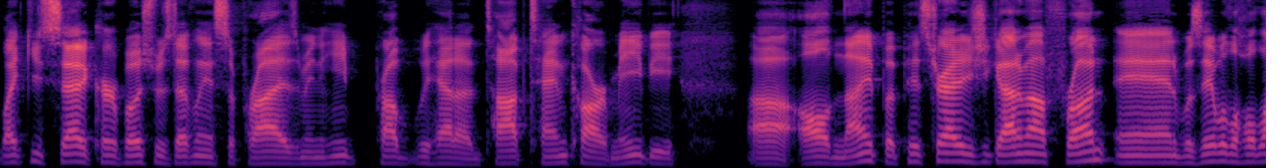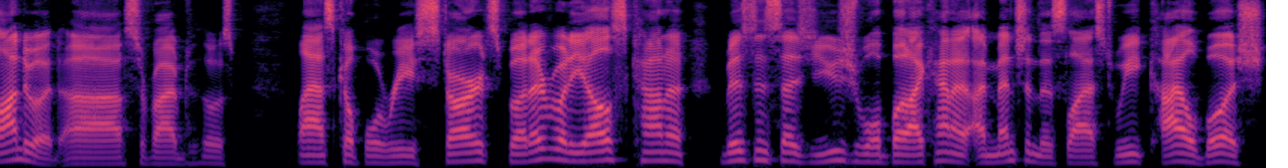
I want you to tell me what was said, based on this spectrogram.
Like you said, Kurt Busch was definitely a surprise. I mean, he probably had a top 10 car maybe uh, all night, but pit strategy got him out front and was able to hold on to it. Uh, survived those last couple restarts, but everybody else kind of business as usual. But I kind of I mentioned this last week. Kyle Busch,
